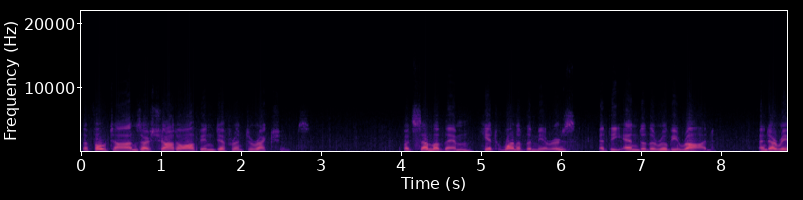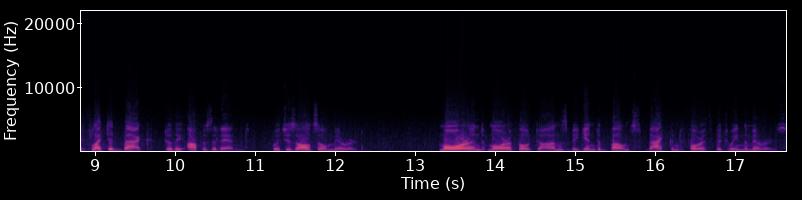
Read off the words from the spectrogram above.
The photons are shot off in different directions but some of them hit one of the mirrors at the end of the ruby rod and are reflected back to the opposite end, which is also mirrored. More and more photons begin to bounce back and forth between the mirrors.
